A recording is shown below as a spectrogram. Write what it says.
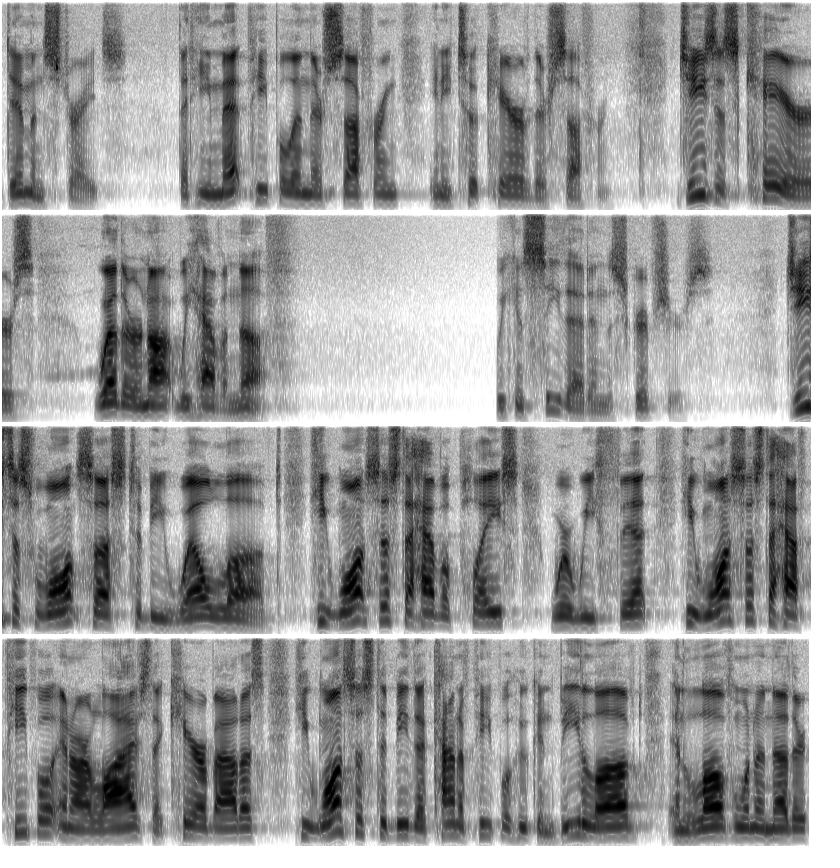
demonstrates that he met people in their suffering and he took care of their suffering. Jesus cares whether or not we have enough. We can see that in the scriptures. Jesus wants us to be well loved. He wants us to have a place where we fit. He wants us to have people in our lives that care about us. He wants us to be the kind of people who can be loved and love one another.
